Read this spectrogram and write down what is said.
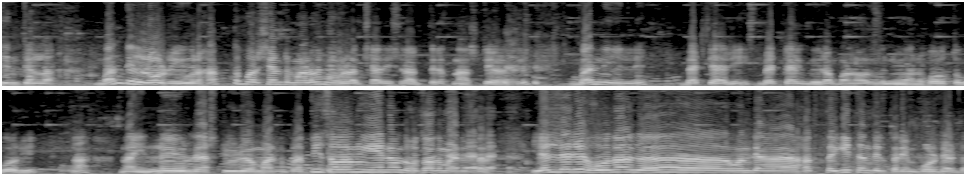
ಚಿಂತಿಲ್ಲ ಬಂದಿಲ್ಲ ನೋಡ್ರಿ, ಇವ್ರು ಹತ್ತು ಪರ್ಸೆಂಟ್ ಮಾಡಿದ್ರೆ ನೀವು ಲಕ್ಷಾಧೀಶರಾಗ್ತೀರ ಅಂತ ನಾ ಅಷ್ಟೇ ಹೇಳ್ತೀನಿ. ಬನ್ನಿ ಇಲ್ಲಿ ಬೆಟ್ಟಾರಿ ಬೆಟ್ಟಾಗಿ ಬೀರಪ್ಪನವ್ರದ್ದು ನೀವು ಅನುಭವ ತಗೋರಿ. ಹಾಂ ನಾ ಇನ್ನೂ ಇವ್ರದ್ದು ಎಷ್ಟು ವಿಡಿಯೋ ಮಾಡಿ ಪ್ರತಿ ಸಲನೂ ಏನೋ ಒಂದು ಹೊಸದು ಮಾಡಿರ್ತಾರೆ. ಎಲ್ಲರೇ ಹೋದಾಗ ಒಂದು ಹತ್ತು ತೆಗಿ ತಂದಿರ್ತಾರೆ ಇಂಪೋರ್ಟೆಡ್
